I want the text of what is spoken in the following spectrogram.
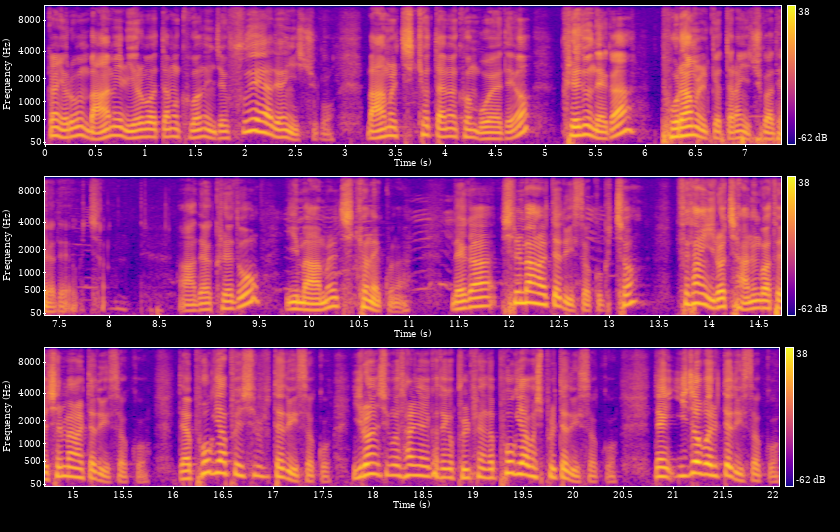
그러니까 여러분 마음을 잃어버렸다면 그거는 이제 후회해야 되는 이슈고 마음을 지켰다면 그건 뭐 해야 돼요? 그래도 내가 보람을 느꼈다는 이슈가 돼야 돼요. 그렇죠? 아, 내가 그래도 이 마음을 지켜냈구나. 내가 실망할 때도 있었고, 그렇죠? 세상이 이렇지 않은 것 같아서 실망할 때도 있었고, 내가 포기하고 싶을 때도 있었고, 이런 식으로 살려니까 되게 불편해서 포기하고 싶을 때도 있었고, 내가 잊어버릴 때도 있었고,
